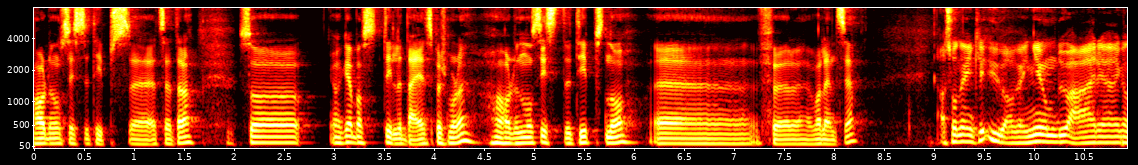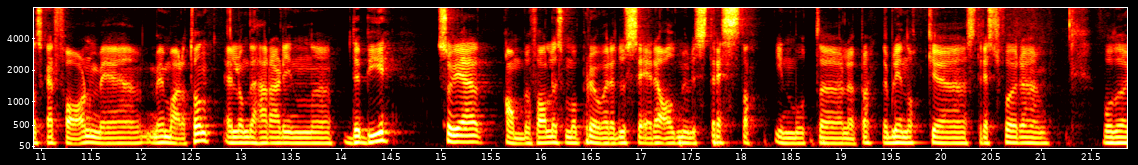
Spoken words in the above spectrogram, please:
Har du noen siste tips, etc.? Så kan ikke jeg bare stille deg spørsmålet? Har du noen siste tips nå før Valencia? Ja, er egentlig Uavhengig om du er eh, ganske erfaren med, med maraton, eller om det her er din eh, debut, så vil jeg anbefale liksom, å prøve å redusere all mulig stress da, inn mot uh, løpet. Det blir nok uh, stress for både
